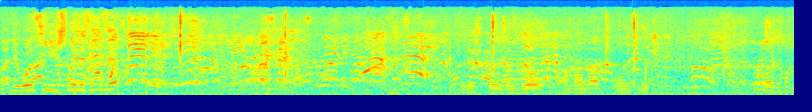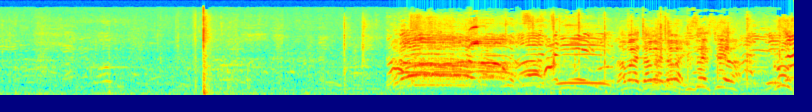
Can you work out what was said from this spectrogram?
Hadi 18 kişiyle kaldı. Сюда, Фена! Рус!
